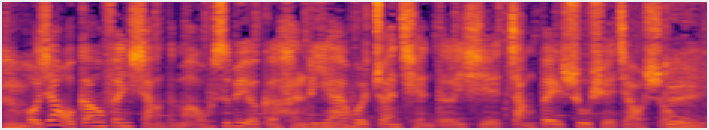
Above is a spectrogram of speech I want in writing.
嗯，好像我刚分享的嘛，我是不是有个很厉害会赚钱的一些长辈数学教授？对，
